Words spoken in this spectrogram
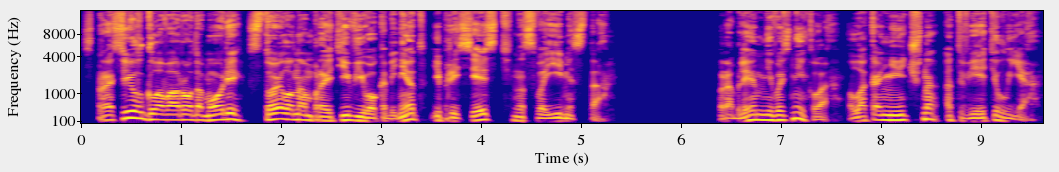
Спросил глава рода Мори, стоило нам пройти в его кабинет и присесть на свои места. Проблем не возникло, лаконично ответил я.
